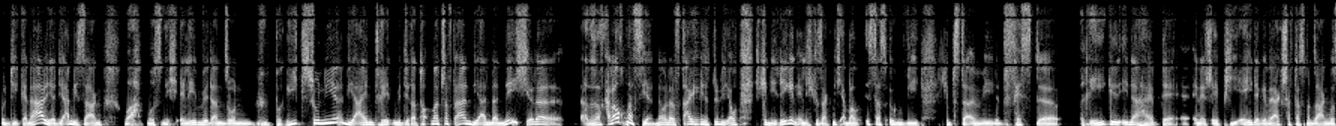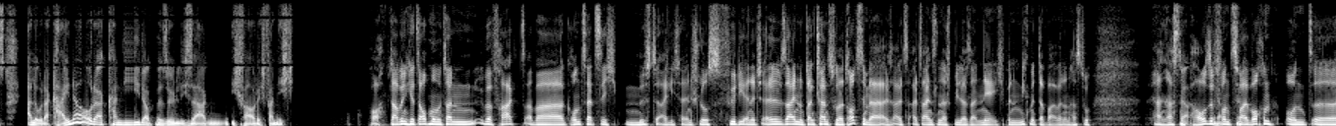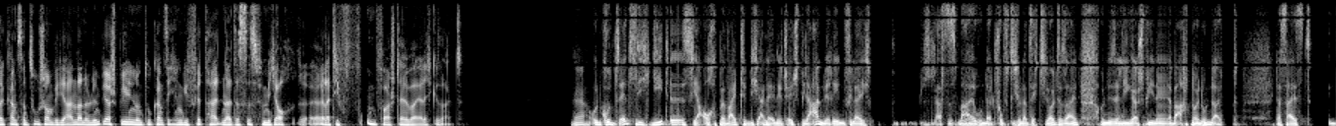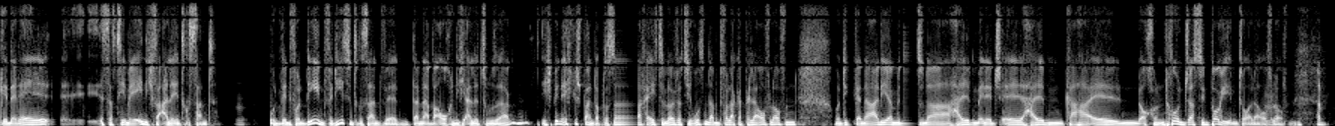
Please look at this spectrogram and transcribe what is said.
Und die Kanadier, die Amis sagen, boah, muss nicht. Erleben wir dann so ein Hybrid-Turnier? Die einen treten mit ihrer Topmannschaft an, die anderen nicht? Oder also das kann auch passieren. Ne? Und dann frage ich mich natürlich auch, ich kenne die Regeln ehrlich gesagt nicht, aber ist das irgendwie, gibt es da irgendwie eine feste Regel innerhalb der NHAPA, der Gewerkschaft, dass man sagen muss, alle oder keiner? Oder kann jeder persönlich sagen, ich fahre oder ich fahre nicht? Boah, da bin ich jetzt auch momentan überfragt, aber grundsätzlich müsste eigentlich der Entschluss für die NHL sein und dann kannst du ja trotzdem als, als, als einzelner Spieler sein. Nee, ich bin nicht mit dabei, aber dann hast du ja, dann hast du eine Pause ja, von zwei ja. Wochen und äh, kannst dann zuschauen, wie die anderen Olympia spielen und du kannst dich irgendwie fit halten. Das ist für mich auch relativ unvorstellbar, ehrlich gesagt. Ja, und grundsätzlich geht es ja auch bei weitem nicht alle NHL-Spieler an. Wir reden vielleicht lass es mal 150, 160 Leute sein und in dieser Liga spielen aber 800, 900. Das heißt, generell äh, ist das Thema ja eh nicht für alle interessant. Und wenn von denen, für die es interessant werden, dann aber auch nicht alle zusagen, ich bin echt gespannt, ob das nachher echt so läuft, dass die Russen da mit voller Kapelle auflaufen und die Kanadier mit so einer halben NHL, halben KHL noch einen Justin Poggi im Tor da auflaufen.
